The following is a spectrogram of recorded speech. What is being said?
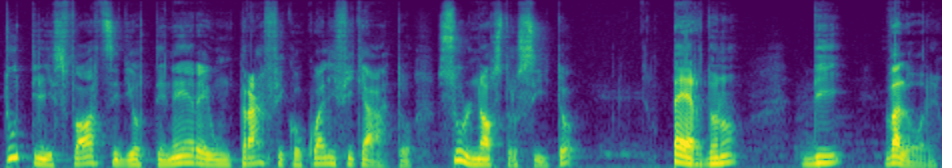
tutti gli sforzi di ottenere un traffico qualificato sul nostro sito perdono di valore.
